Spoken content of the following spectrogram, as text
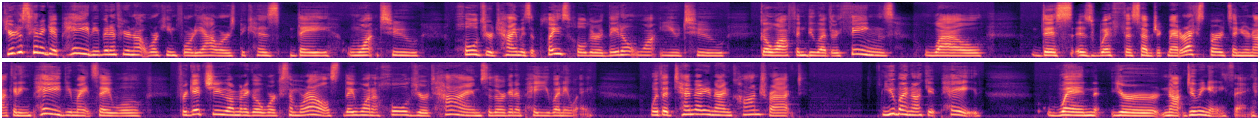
you're just going to get paid even if you're not working 40 hours because they want to hold your time as a placeholder. They don't want you to go off and do other things while this is with the subject matter experts and you're not getting paid. You might say, well, forget you, I'm going to go work somewhere else. They want to hold your time, so they're going to pay you anyway. With a 1099 contract, you might not get paid when you're not doing anything.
